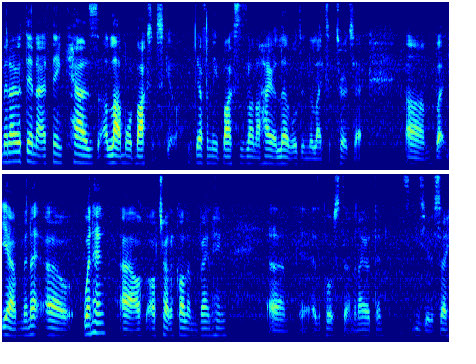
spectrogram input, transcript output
Menayothin, I think, has a lot more boxing skill. He definitely boxes on a higher level than the likes of Terdsak. Um, but yeah, uh, Wanheng, uh, I'll, I'll try to call him Van Heng um, as opposed to. It's easier to say.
